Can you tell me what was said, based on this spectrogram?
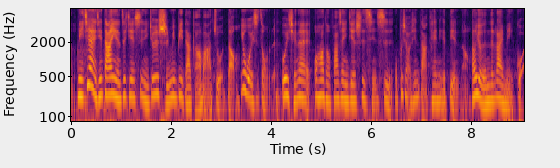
了。你既然已经答应了这件事，你就是使命必达，赶快把它做到。因为我也是这种人。我以前在万花筒发生一件事情，是我不小心打开那个电脑，然后有人的赖没关，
